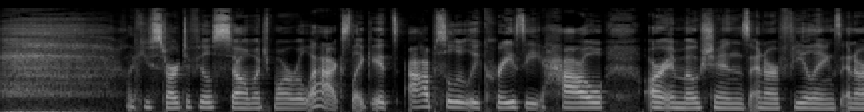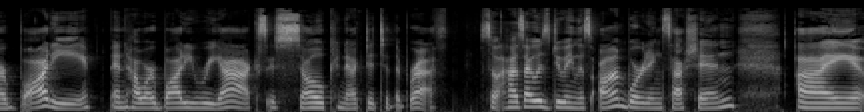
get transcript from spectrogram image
like you start to feel so much more relaxed. Like it's absolutely crazy how our emotions and our feelings and our body and how our body reacts is so connected to the breath so, as I was doing this onboarding session, I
